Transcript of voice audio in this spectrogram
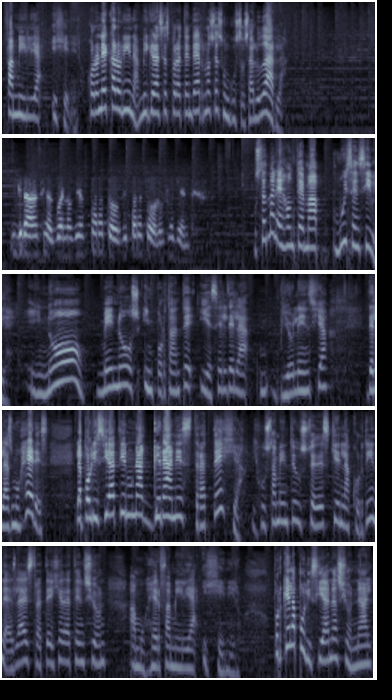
familia y género. Coronel Carolina, mil gracias por atendernos, es un gusto saludarla. Gracias, buenos días para todos y para todos los oyentes. Usted maneja un tema muy sensible y no menos importante y es el de la violencia de las mujeres. La policía tiene una gran estrategia y justamente usted es quien la coordina, es la estrategia de atención a mujer, familia y género. ¿Por qué la Policía Nacional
